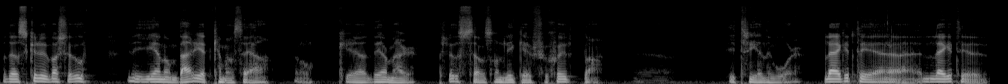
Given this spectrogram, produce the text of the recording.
Och den skruvar sig upp genom berget kan man säga. Och eh, det är de här plussen som ligger förskjutna eh, i tre nivåer. Läget är, läget är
